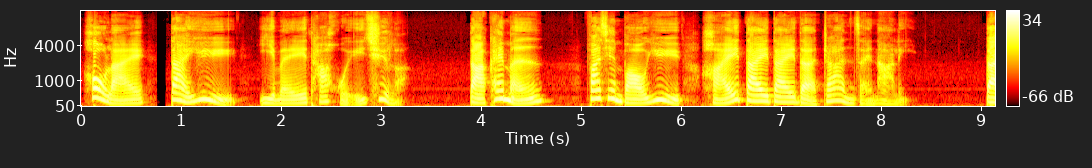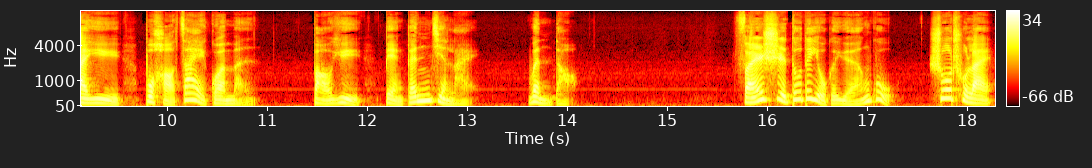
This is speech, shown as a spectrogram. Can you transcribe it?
后来，黛玉以为他回去了，打开门，发现宝玉还呆呆地站在那里。黛玉不好再关门，宝玉便跟进来，问道：“凡事都得有个缘故，说出来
